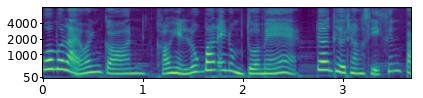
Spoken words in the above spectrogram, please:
ว่าเมื่อหลายวันก่อน เขาเห็นลูกบ้านไอ้หนุ่มตัวแม่ เดินถือถังสีขึ้นไป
